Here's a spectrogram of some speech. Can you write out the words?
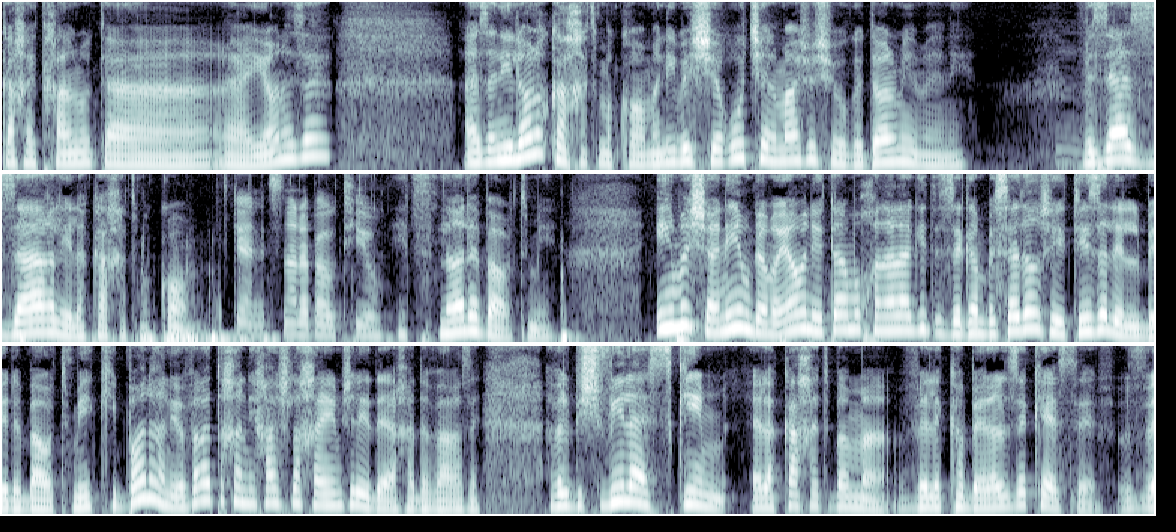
ככה התחלנו את הריאיון הזה. אז אני לא לוקחת מקום, אני בשירות של משהו שהוא גדול ממני. וזה עזר לי לקחת מקום. כן, it's not about you. It's not about me. עם השנים, גם היום אני יותר מוכנה להגיד, זה גם בסדר ש-it is about me, כי בואנה, אני עוברת את החניכה של החיים שלי דרך הדבר הזה. אבל בשביל להסכים לקחת במה ולקבל על זה כסף, ו-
